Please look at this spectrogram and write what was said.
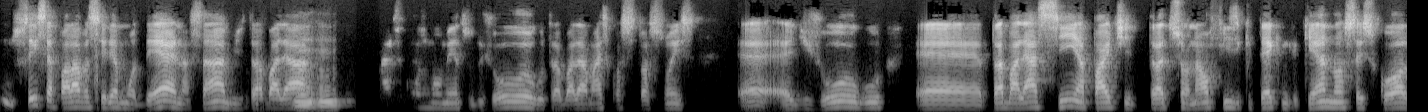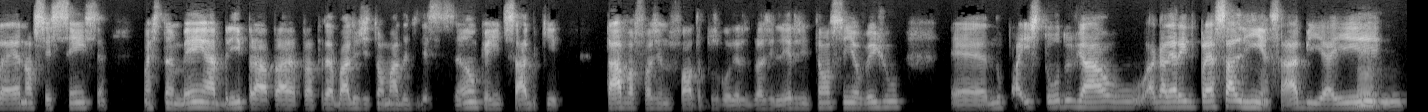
não sei se a palavra seria moderna, sabe? De trabalhar uhum. mais com os momentos do jogo, trabalhar mais com as situações é, é, de jogo, trabalhar sim a parte tradicional, física e técnica, que é a nossa escola, é a nossa essência, mas também abrir para trabalho de tomada de decisão, que a gente sabe que estava fazendo falta para os goleiros brasileiros. Então, assim, eu vejo é, no país todo já o, a galera indo para essa linha, sabe? E aí uhum.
